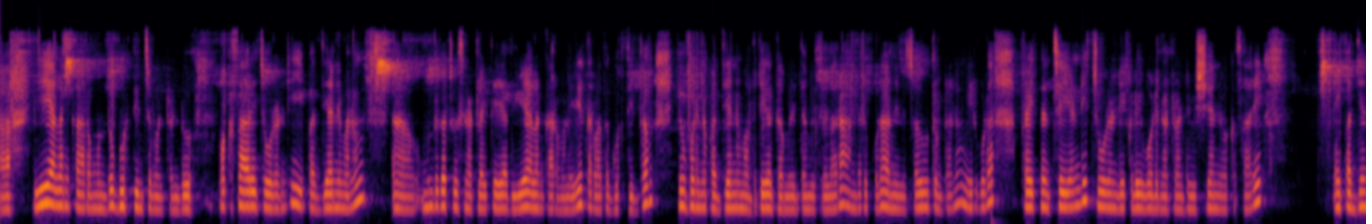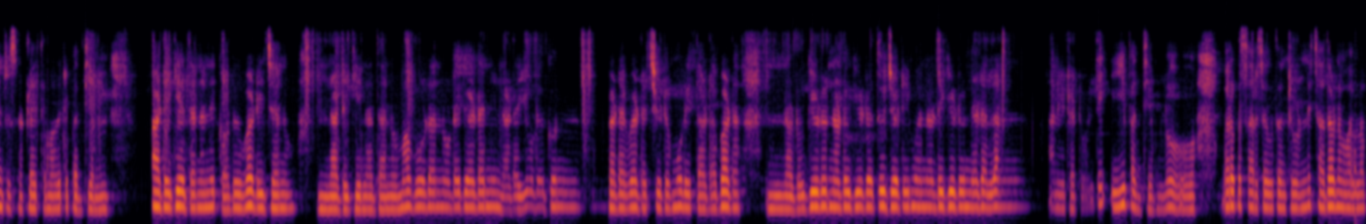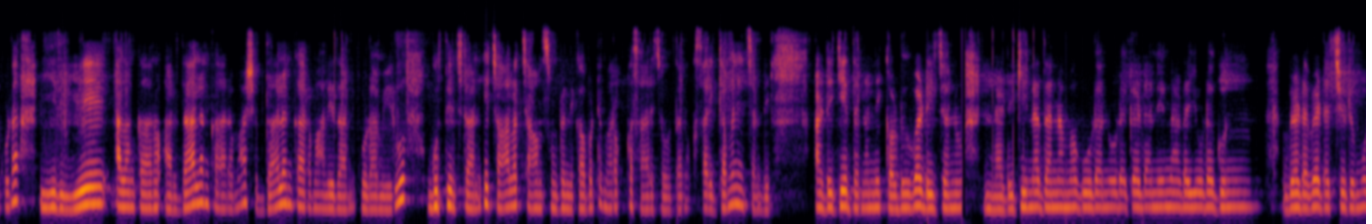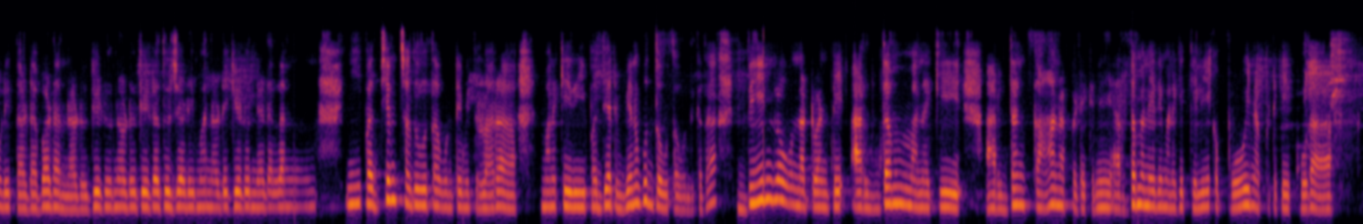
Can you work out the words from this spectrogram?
ఏ అలంకారం ఉందో గుర్తించమంటాడు. ఒకసారి చూడండి ఈ పద్యాన్ని మనం ముందుగా చూసినట్లయితే అది ఏ అలంకారం అనేది తర్వాత గుర్తిద్దాం. ఇవ్వబడిన పద్యాన్ని మొదటిగా గమనిద్దాం మిత్రులారా. అందరూ కూడా నేను చదువుతుంటాను మీరు కూడా ప్రయత్నం చేయండి. చూడండి ఇక్కడ ఇవ్వబడినటువంటి విషయాన్ని ఒకసారి ఈ పద్యం చూసినట్లయితే మొదటి పద్యం. అడిగేదనని కడువడి జను నడిగినదను మగుడ నుడగడని నడయుడగున్ గడవెడ చిడుముడి తడబడ నడుగిడు నడుగిడదు జడిమ నడిగిడు నెడలన్. అనేటటువంటి ఈ పద్యంలో మరొకసారి చదువుతాను చూడండి. చదవడం వల్ల కూడా ఇది ఏ అలంకారం అర్ధాలంకారమా శబ్దాలంకారమా అనే దాన్ని కూడా మీరు గుర్తించడానికి చాలా ఛాన్స్ ఉంటుంది. కాబట్టి మరొక్కసారి చదువుతాను. ఒకసారి గమనించండి. అడిగేదనని కడువడి జను నడిగిన ధనమగుడ నుడగడని నడయుడగున్. వెడవెడ చిడుముడి తడబడ నడుగిడు నడుగిడదు జడిమ నడిగిడు నెడలన్. ఈ పద్యం చదువుతూ ఉంటే మిత్రులారా మనకి ఇది ఈ పద్యాన్ని వినబుద్ధి అవుతూ ఉంది కదా? దీనిలో ఉన్నటువంటి అర్థం మనకి అర్థం కానప్పటికీ అర్థం అనేది మనకి తెలియకపోయినప్పటికీ కూడా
